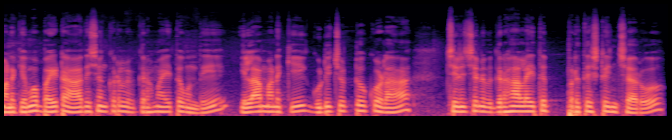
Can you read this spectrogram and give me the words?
మనకేమో బయట ఆదిశంకరుల విగ్రహం అయితే ఉంది. ఇలా మనకి గుడి చుట్టూ కూడా చిన్న చిన్న విగ్రహాలు అయితే ప్రతిష్ఠించారు.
